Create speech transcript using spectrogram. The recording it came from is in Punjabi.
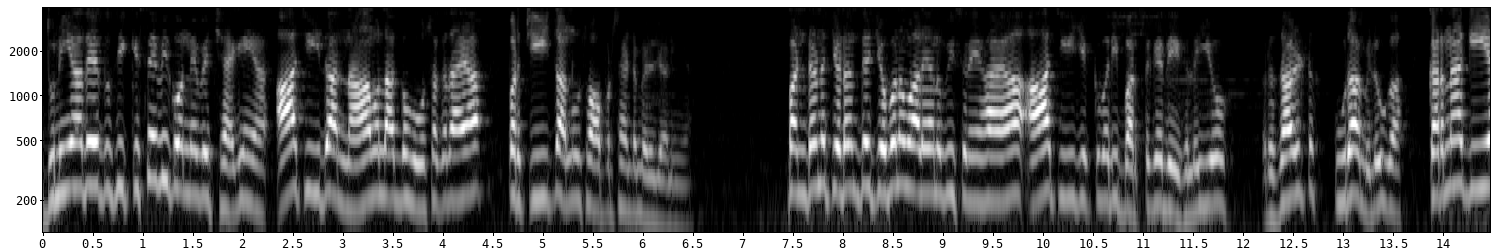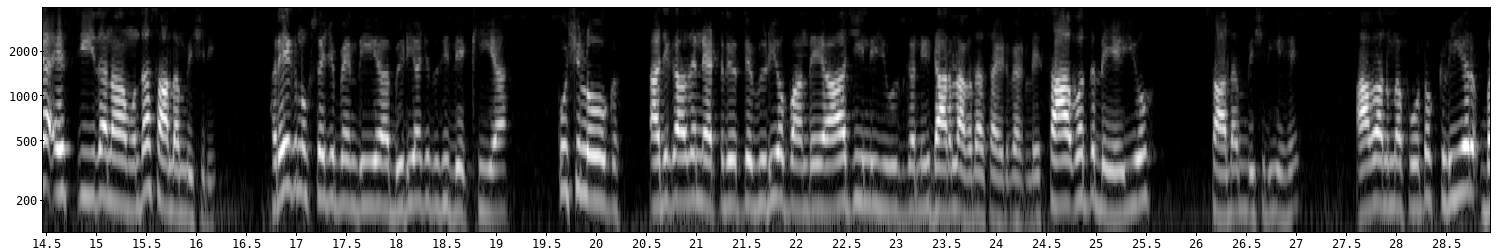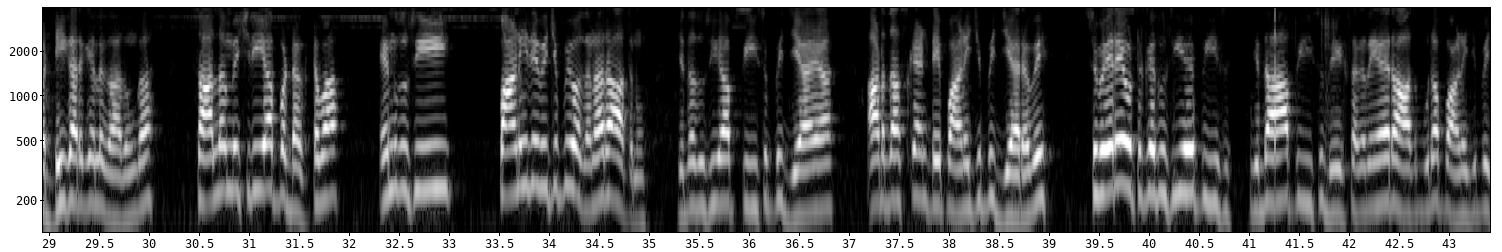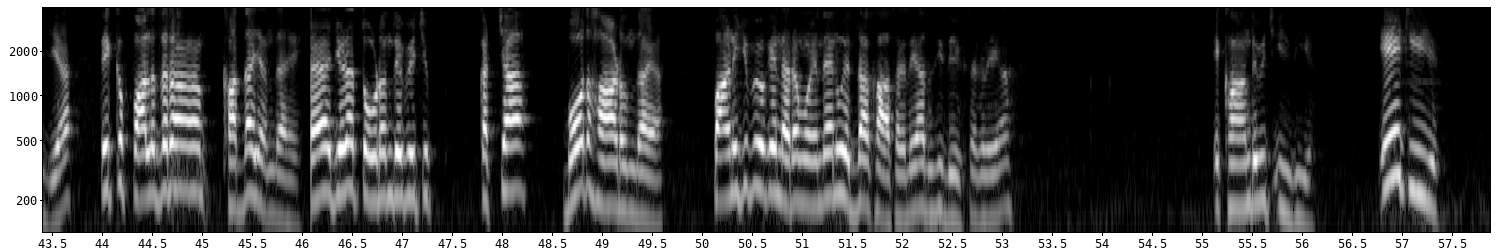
ਦੁਨੀਆ ਦੇ ਤੁਸੀਂ ਕਿਸੇ ਵੀ ਕੋਨੇ ਵਿੱਚ ਹੈਗੇ ਆ ਆ ਚੀਜ਼ ਦਾ ਨਾਮ ਅਲੱਗ ਹੋ ਸਕਦਾ ਆ, ਪਰ ਚੀਜ਼ ਤੁਹਾਨੂੰ 100% ਮਿਲ ਜਾਣੀ ਆ। ਭੰਡਣ, ਚੜਨ ਤੇ ਚੁਬਣ ਵਾਲਿਆਂ ਨੂੰ ਵੀ ਸੁਨੇਹਾ ਆ ਆ ਚੀਜ਼ ਇੱਕ ਵਾਰੀ ਵਰਤ ਕੇ ਦੇਖ ਲਈਓ ਰਿਜ਼ਲਟ ਪੂਰਾ ਮਿਲੂਗਾ। ਕਰਨਾ ਕੀ ਆ, ਇਸ ਚੀਜ਼ ਦਾ ਨਾਮ ਹੁੰਦਾ ਸਾਲਮ ਮਿਸ਼ਰੀ। ਹਰੇਕ ਨੁਕਸੇ 'ਚ ਪੈਂਦੀ ਆ, ਵੀਡੀਓ 'ਚ ਤੁਸੀਂ ਦੇਖੀ ਆ ਕੁਝ ਲੋਕ ਅੱਜ ਕੱਲ ਦੇ ਨੈੱਟ ਦੇ ਉੱਤੇ ਵੀਡੀਓ ਪਾਉਂਦੇ ਆ ਆ ਚੀਜ਼ ਨਹੀਂ ਯੂਜ਼ ਕਰਨੀ, ਡਰ ਲੱਗਦਾ ਸਾਈਡ ਇਫੈਕਟ ਲਈ। ਸਾਬਤ ਲੈ ਆਈਓ, ਸਾਲਮ ਮਿਸ਼ਰੀ ਇਹ। ਆ ਤੁਹਾਨੂੰ ਮੈਂ ਫੋਟੋ ਕਲੀਅਰ ਵੱਡੀ ਕਰਕੇ ਲਗਾ ਦੂੰਗਾ। ਸਾਲਮ ਮਿਸ਼ਰੀ ਆ ਪ੍ਰੋਡਕਟ ਵਾ। ਇਹਨੂੰ ਤੁਸੀਂ ਪਾਣੀ ਦੇ ਵਿੱਚ ਭਿਓ ਦੇਣਾ ਰਾਤ ਨੂੰ। ਜਿੱਦਾਂ ਤੁਸੀਂ ਆ ਪੀਸ ਭਿੱਜਿਆ ਆ 8-10 ਘੰਟੇ ਪਾਣੀ 'ਚ ਭਿੱਜਿਆ ਰਵੇ। ਸਵੇਰੇ ਉੱਠ ਕੇ ਤੁਸੀਂ ਇਹ ਪੀਸ ਜਿੱਦਾਂ ਆ ਪੀਸ ਦੇਖ ਸਕਦੇ ਆ ਰਾਤ ਪੂਰਾ ਪਾਣੀ 'ਚ ਭਿੱਜਿਆ ਤੇ ਇੱਕ ਫਲ ਤਰ੍ਹਾਂ ਖਾਦਾ ਜਾਂਦਾ ਹੈ ਇਹ ਜਿਹੜਾ ਤੋੜਨ ਦੇ ਵਿੱਚ ਕੱਚਾ, ਬਹੁਤ ਹਾਰਡ ਹੁੰਦਾ ਆ। ਪਾਣੀ 'ਚ ਭਿਓ ਕੇ ਨਰਮ ਹੋ ਜਾਂਦਾ, ਇਹਨੂੰ ਇਦਾਂ ਖਾ ਸਕਦੇ ਆ, ਤੁਸੀਂ ਦੇਖ ਸਕਦੇ ਆ। ਇਹ ਖਾਣ ਦੇ ਵਿੱਚ ਈਜ਼ੀ ਆ। ਇਹ ਚੀਜ਼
